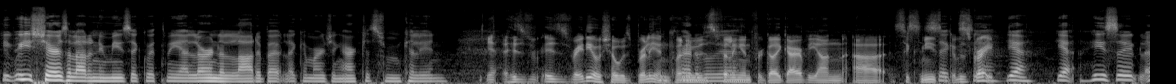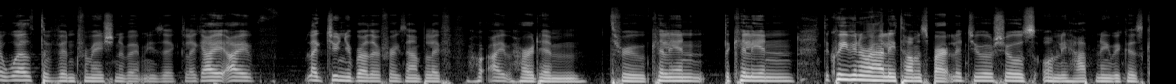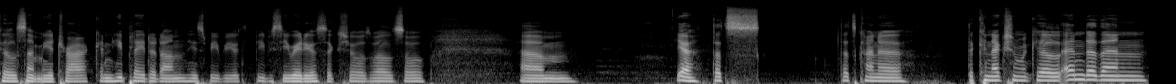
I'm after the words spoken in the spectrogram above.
he, he shares a lot of new music with me. I learned a lot about like emerging artists from Cillian. Yeah, his his radio show was brilliant when he was Incredible, filling in for Guy Garvey on uh, Six Music. it was Six, great. Yeah, yeah. yeah. He's a, a wealth of information about music. Like I, I've like Junior Brother, for example. I've I've heard him through Cillian, the Cillian, the Caoimhín Ó Raghallaigh Thomas Bartlett duo show's only happening because Kill sent me a track and he played it on his BBC Radio Six show as well. So, um, yeah, that's that's kind of the connection with Kill. Enda then.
